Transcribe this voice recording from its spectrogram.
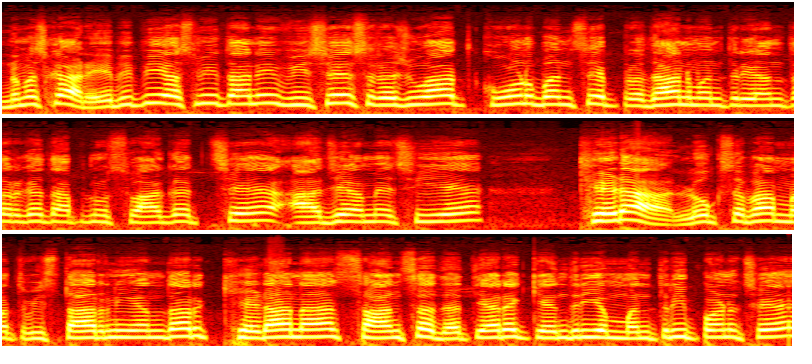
નમસ્કાર. એબીપી અસ્મિતાની વિશેષ રજૂઆત કોણ બનશે પ્રધાનમંત્રી અંતર્ગત આપનું સ્વાગત છે. આજે અમે છીએ ખેડા લોકસભા મત વિસ્તારની અંદર. ખેડાના સાંસદ, અત્યારે કેન્દ્રીય મંત્રી પણ છે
